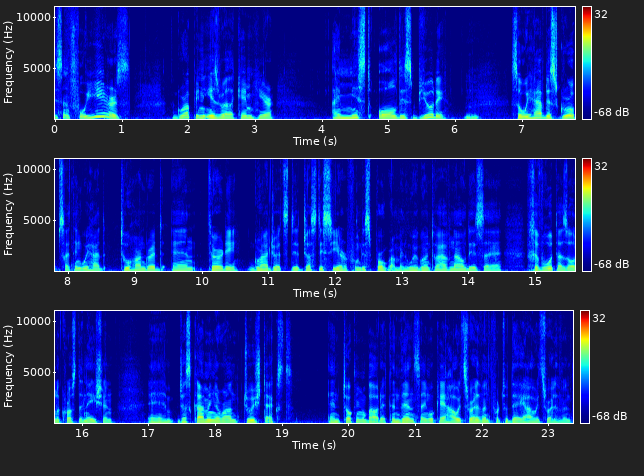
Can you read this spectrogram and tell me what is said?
"Listen, for years, I grew up in Israel. I came here, I missed all this beauty." So we have these groups. I think we had 230 graduates just this year from this program, and we're going to have now these uh, all across the nation, um, just coming around Jewish text and talking about it, and then saying, okay, how it's relevant for today, how it's relevant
